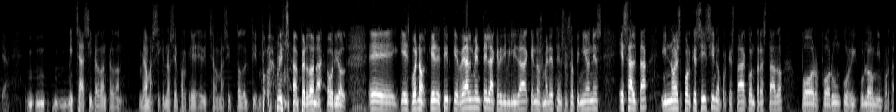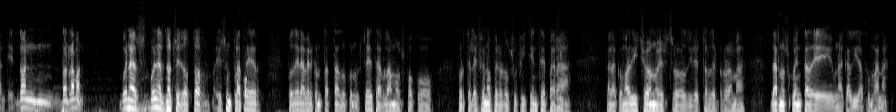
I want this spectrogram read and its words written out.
Micha, sí, perdón, perdón. No, no sé por qué he dicho Masip todo el tiempo. Perdona, Oriol. Eh, que es bueno, quiere decir que realmente la credibilidad que nos merecen sus opiniones es alta y no es porque sí, sino porque está contrastado por, por un currículum importante. Don, don Ramón. Buenas, buenas noches, doctor. Es un placer poder haber contactado con usted. Hablamos poco por teléfono, pero lo suficiente para para, como ha dicho nuestro director del programa, darnos cuenta de una calidad humana.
